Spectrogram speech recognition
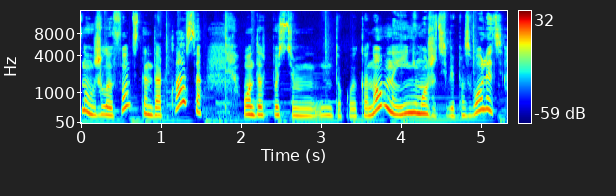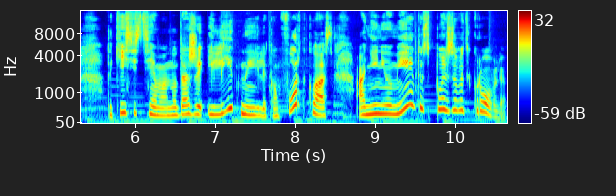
ну, жилой фонд стандарт класса, он, допустим, ну, такой экономный и не может себе позволить такие системы. Но даже элитный или комфорт класс, они не умеют использовать кровлю.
